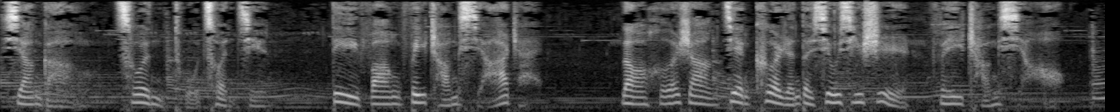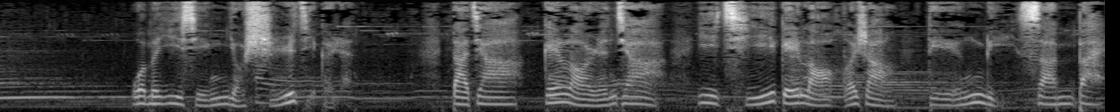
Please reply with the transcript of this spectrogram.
香港寸土寸金，地方非常狭窄，老和尚见客人的休息室非常小。我们一行有十几个人，大家给老人家一起给老和尚顶礼三拜。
